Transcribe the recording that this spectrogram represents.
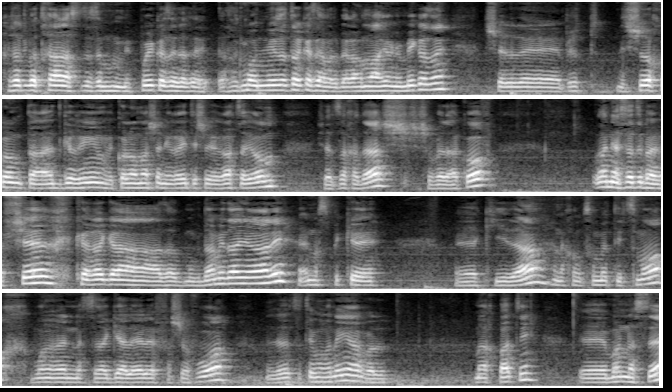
חשבתי בהתחלה לעשות איזה מיפוי כזה, לעשות כמו ניוזיטר כזה, אבל ברמה יומיומי כזה, של אה, פשוט לשלוח כל את האתגרים וכל מה שאני ראיתי שרץ היום, שיצא חדש, ששווה לעקוב. ואני אעשה את זה בהמשך, כרגע זה עוד מוקדם מדי נראה לי, אין מספיק אה, קהילה, אנחנו צריכים באמת לצמוח, בואו ננסה להגיע לאלף השבוע, זה קצת יומרני אבל מה אכפת לי, uh, בואו ננסה.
